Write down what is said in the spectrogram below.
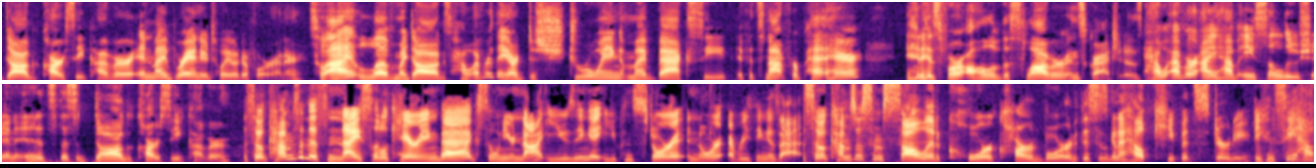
dog car seat cover in my brand new Toyota 4Runner. So I love my dogs. However, they are destroying my back seat. If it's not for pet hair, it is for all of the slobber and scratches. However, I have a solution and it's this dog car seat cover. So it comes in this nice little carrying bag. So when you're not using it, you can store it and know where everything is at. So it comes with some solid core cardboard. This is gonna help keep it sturdy. You can see how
